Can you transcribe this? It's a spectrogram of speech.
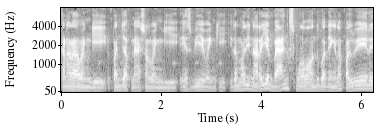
கனரா வங்கி பஞ்சாப் நேஷ்னல் வங்கி எஸ்பிஐ வங்கி இதை மாதிரி நிறைய பேங்க்ஸ் மூலமாக வந்து பார்த்திங்கன்னா பல்வேறு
